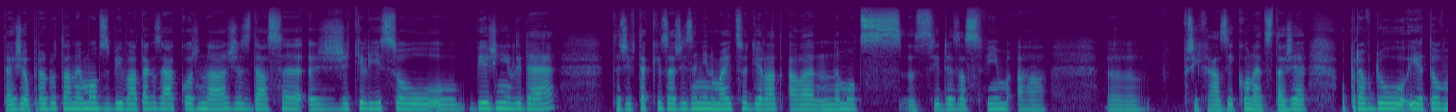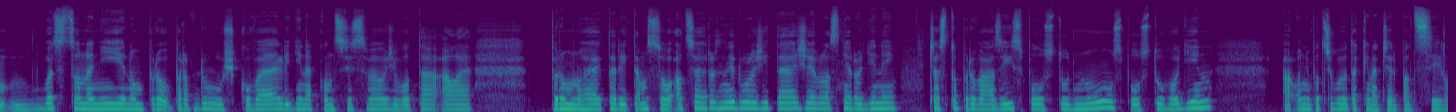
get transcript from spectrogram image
Takže opravdu ta nemoc bývá tak zákořná, že zdá se, že ti lidi jsou běžní lidé, kteří v taky zařízení nemají co dělat, ale nemoc si jde za svým a e, přichází konec. Takže opravdu je to vůbec, co není jenom pro opravdu lůžkové lidi na konci svého života, ale pro mnohé, které tam jsou. A co je hrozně důležité, že vlastně rodiny často provází spoustu dnů, spoustu hodin a oni potřebují taky načerpat sil.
